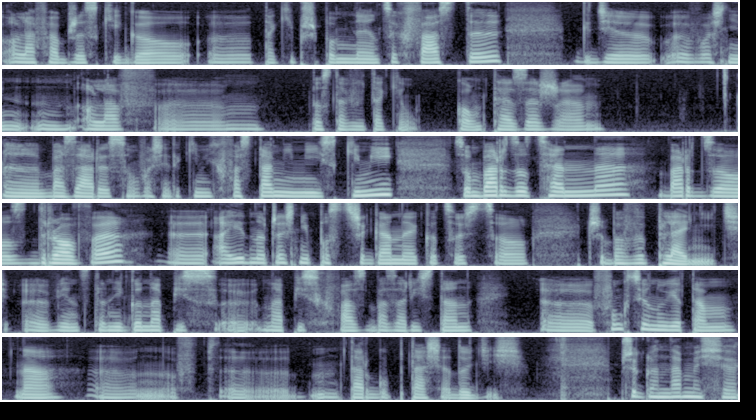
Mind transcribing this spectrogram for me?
Olafa Brzeskiego, taki przypominający chwasty, gdzie właśnie Olaf postawił taką tezę, że bazary są właśnie takimi chwastami miejskimi, są bardzo cenne, bardzo zdrowe, a jednocześnie postrzegane jako coś, co trzeba wyplenić. Więc ten jego napis, napis chwast Bazaristan E, funkcjonuje tam na e, w e, targu Ptasia do dziś. Przyglądamy się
